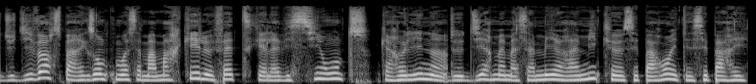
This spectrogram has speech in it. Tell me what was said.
du divorce, par exemple, moi, ça m'a marqué le fait qu'elle avait si honte, Caroline, de dire même à sa meilleure amie que ses parents étaient séparés.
